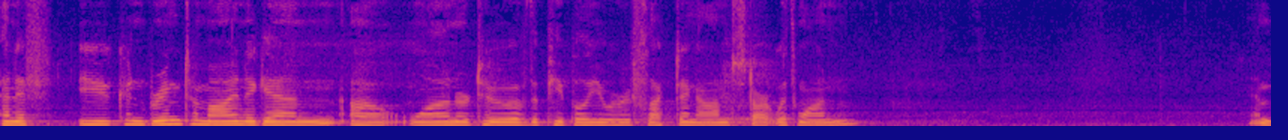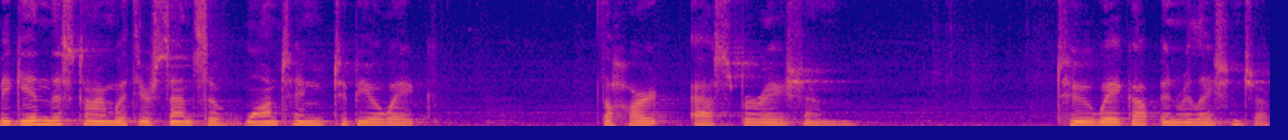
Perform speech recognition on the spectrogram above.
And if you can bring to mind again uh, one or two of the people you were reflecting on, start with one. And begin this time with your sense of wanting to be awake, the heart aspiration to wake up in relationship,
